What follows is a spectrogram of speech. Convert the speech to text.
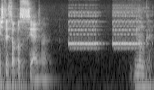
Isto é só para sociais, não é? nunca.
